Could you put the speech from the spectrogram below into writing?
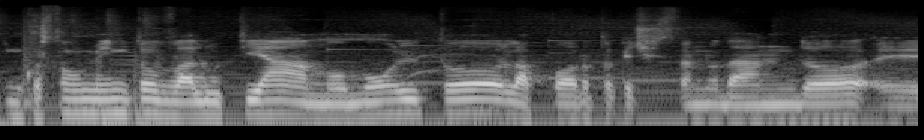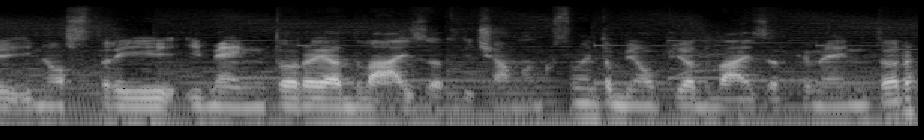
In questo momento valutiamo molto l'apporto che ci stanno dando eh, i nostri i mentor e advisor, diciamo. In questo momento abbiamo più advisor che mentor,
